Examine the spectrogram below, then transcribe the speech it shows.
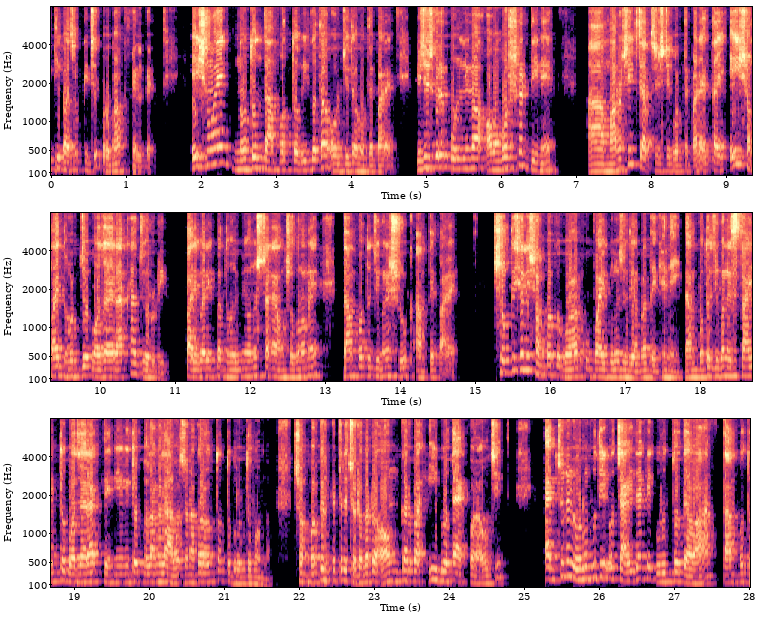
ইতিবাচক কিছু প্রভাব ফেলবে। এই সময় নতুন দাম্পত্য অভিজ্ঞতা অর্জিত হতে পারে। বিশেষ করে পূর্ণিমা অমাবস্যার দিনে মানসিক চাপ সৃষ্টি করতে পারে। তাই এই সময় ধৈর্য বজায় রাখা জরুরি। পারিবারিক বা ধর্মীয় অনুষ্ঠানে অংশগ্রহণে দাম্পত্য জীবনে সুখ আনতে পারে। শক্তিশালী সম্পর্ক গড়ার উপায়গুলো যদি আমরা দেখে নিই, দাম্পত্য জীবনের স্থায়িত্ব বজায় রাখতে নিয়মিত খোলামেলা আলোচনা করা অত্যন্ত গুরুত্বপূর্ণ। সম্পর্কের ক্ষেত্রে ছোটখাটো অহংকার বা ইগো ত্যাগ করা উচিত। একজনের অনুভূতি ও চাহিদাকে গুরুত্ব দেওয়া দাম্পত্য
